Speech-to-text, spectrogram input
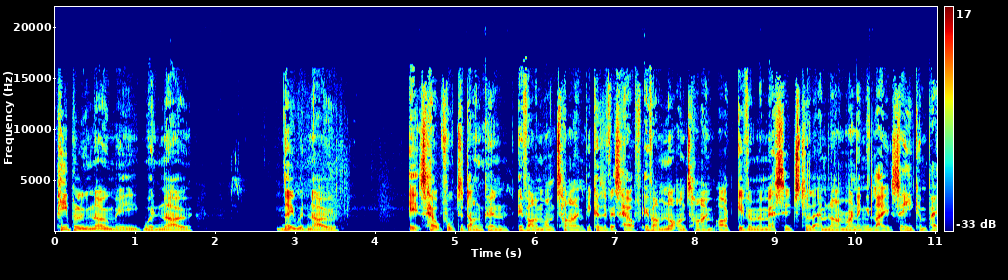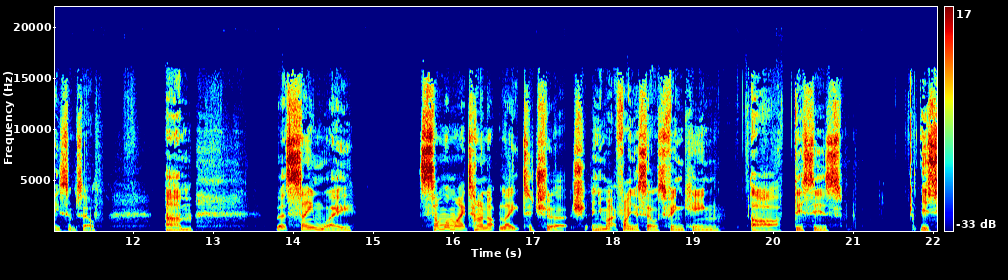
people who know me would know, they would know it's helpful to Duncan if I'm on time because of his health. If I'm not on time, I'll give him a message to let him know I'm running late so he can pace himself. Um, but same way, someone might turn up late to church, and you might find yourselves thinking, "Ah, this is." This,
